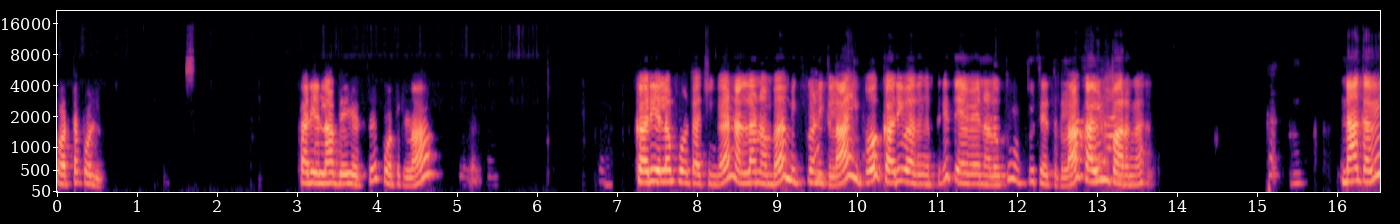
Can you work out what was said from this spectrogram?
கொட்டைக்கோழி கறியெல்லாம் அப்படியே எடுத்து போட்டுக்கலாம். கறி எல்லாம் போட்டாச்சுங்க. நல்லா நம்ம மிக்ஸ் பண்ணிக்கலாம். இப்போ கறி வதங்கிறதுக்கு தேவையான அளவுக்கு உப்பு சேர்த்துக்கலாம். கவின்னு பாருங்க. நான் கவி?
